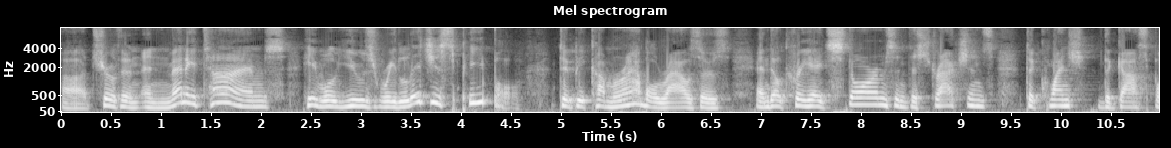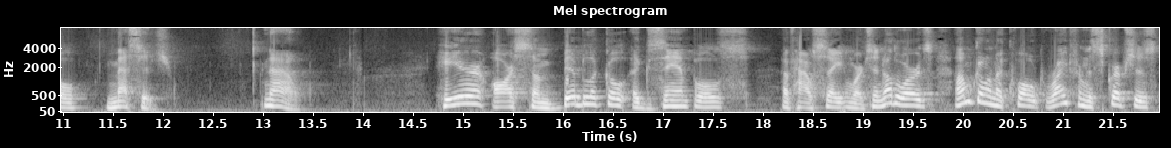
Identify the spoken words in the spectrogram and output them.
uh, truth. And, and many times he will use religious people to become rabble rousers, and they'll create storms and distractions to quench the gospel message. Now, here are some biblical examples of how Satan works. In other words, I'm going to quote right from the scriptures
